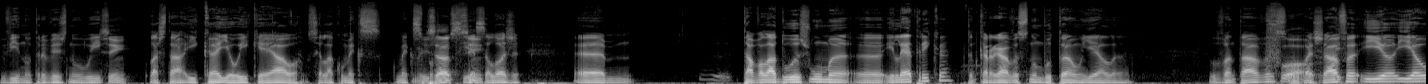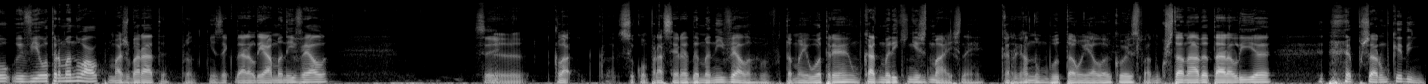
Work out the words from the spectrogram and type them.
vi outra vez no I, sim. lá está IKEA ou IKEA, ou sei lá como é que se, como é que se Exato, pronuncia sim. essa loja. Um, estava lá duas, uma uh, elétrica, portanto carregava-se num botão e ela levantava-se ou baixava e, e, eu, eu via outra manual, mais barata. Pronto, tinhas é que dar ali à manivela. Sim. Uh, claro, claro, se eu comprasse era da manivela. Também a outra é um bocado mariquinhas demais, né? Carregando um botão e ela coisa. Pá, não custa nada estar ali a, a, puxar um bocadinho.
